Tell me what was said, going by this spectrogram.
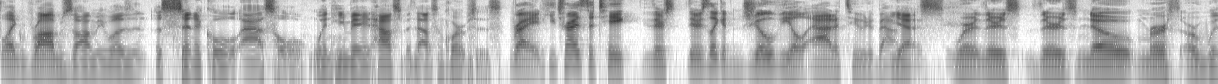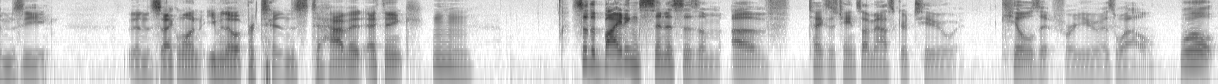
like Rob Zombie wasn't a cynical asshole when he made House of a Thousand Corpses. Right. He tries to take there's there's like a jovial attitude about it. Yes, where there's there's no mirth or whimsy in the second one, even though it pretends to have it. I think. Mm-hmm. So the biting cynicism of Texas Chainsaw Massacre 2 kills it for you as well. Well,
